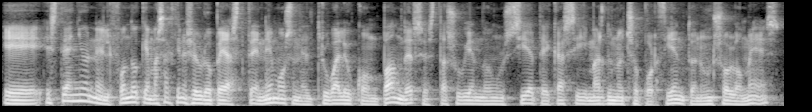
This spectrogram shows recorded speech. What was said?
Eh, este año en el fondo que más acciones europeas tenemos en el True Value Compounder se está subiendo un 7, casi más de un 8% en un solo mes,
